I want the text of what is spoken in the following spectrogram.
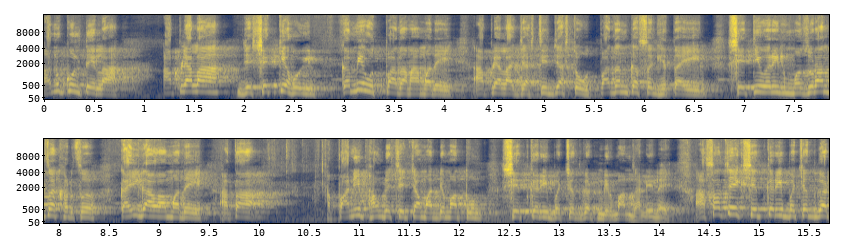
अनुकूलतेला आपल्याला जे शक्य होईल कमी उत्पादनामध्ये आपल्याला जास्तीत जास्त उत्पादन कसं घेता येईल? शेतीवरील मजुरांचा खर्च काही गावामध्ये आता पाणी फाउंडेशनच्या माध्यमातून शेतकरी बचत गट निर्माण झालेला आहे. असाच एक शेतकरी बचत गट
